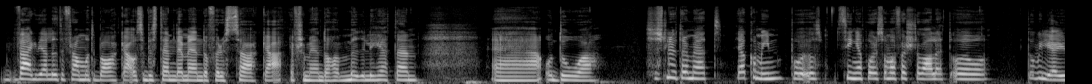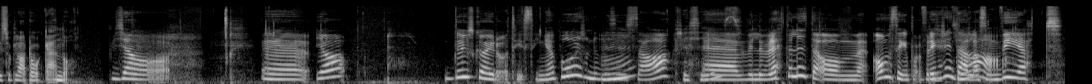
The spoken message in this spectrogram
vägde jag lite fram och tillbaka och så bestämde jag mig ändå för att söka eftersom jag ändå har möjligheten. Eh, och då så slutade det med att jag kom in på Singapore som var första valet och då ville jag ju såklart åka ändå. Ja, eh, ja. Du ska ju då till Singapore som du precis sa. precis. Eh, vill du berätta lite om, om Singapore? För det är kanske inte alla Ja. som vet.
